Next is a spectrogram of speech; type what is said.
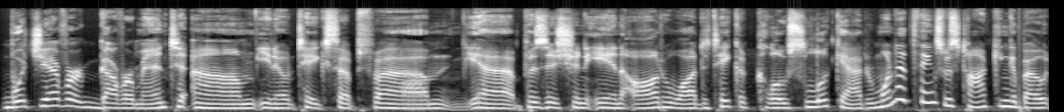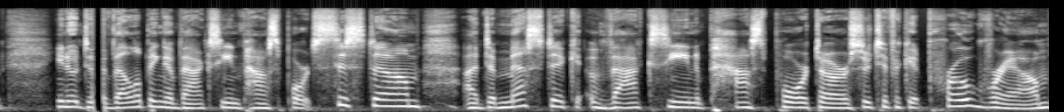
whichever government, um, you know, takes up um, yeah, position in Ottawa to take a close look at. And one of the things was talking about, you know, developing a vaccine passport system, a domestic vaccine passport or certificate program.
